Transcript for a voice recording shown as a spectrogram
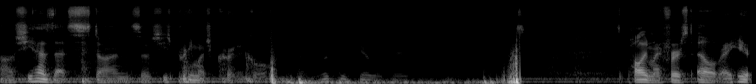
Oh, she has that stun, so she's pretty much critical. So let's just go with this and see what happens. It's probably my first L right here.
